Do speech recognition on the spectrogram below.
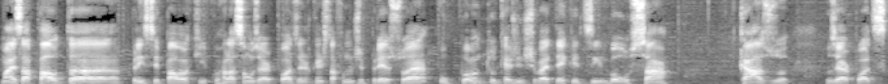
Mas a pauta principal aqui com relação aos AirPods, né, que a gente está falando de preço, é o quanto que a gente vai ter que desembolsar caso os AirPods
